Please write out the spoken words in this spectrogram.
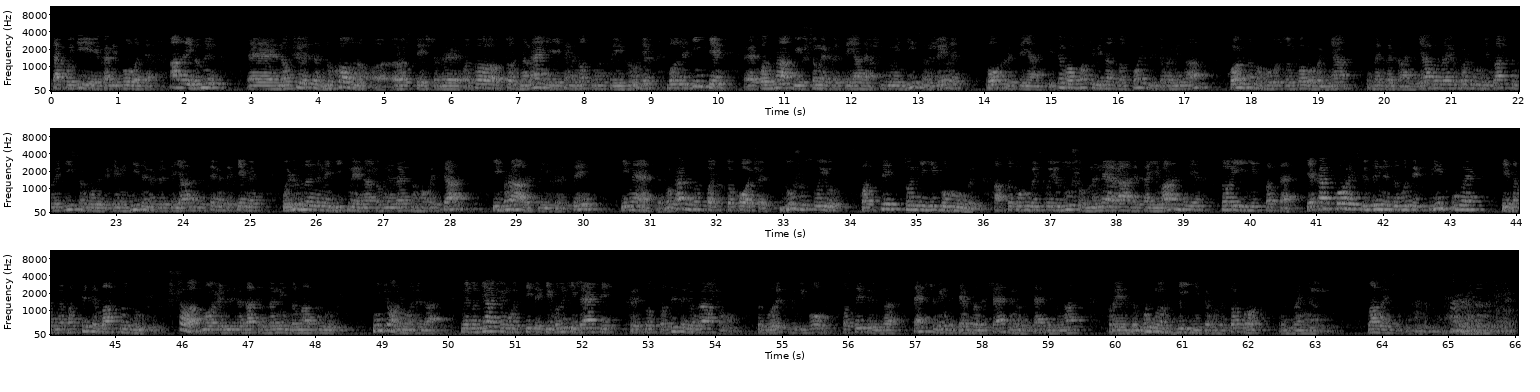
ця подія, яка відбулася, але й ми е, навчилися духовно е, рости, щоб ото, то знамення, яке ми носимо на своїх грудях, було не тільки е, ознакою, що ми християни, а щоб ми дійсно жили по-християнськи. Цього хоче від нас Господь, до цього від нас кожного богослужбового дня закликає. Я бажаю кожному із вас, щоб ви дійсно були такими гідними християнами, тими такими улюбленими дітьми нашого Небесного Отця і брали свої хрести і несли. Бо каже Господь, хто хоче душу свою спасти, той її погубить. А хто погубить свою душу мене ради та Євангелія, той її спасе. Яка користь людини здобути світ увесь і напастити власну душу? Що може людина дати взамін за власну душу? Нічого не може дати. Ми завдячуємо цій такій великій жертві Христу Спасителю нашому, сотворителю і Богу, Спасителю за те, що Він таке величезне милосердя до нас проявив. Будьмо гідні цього високого звання. Слава Ісусу Христу!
